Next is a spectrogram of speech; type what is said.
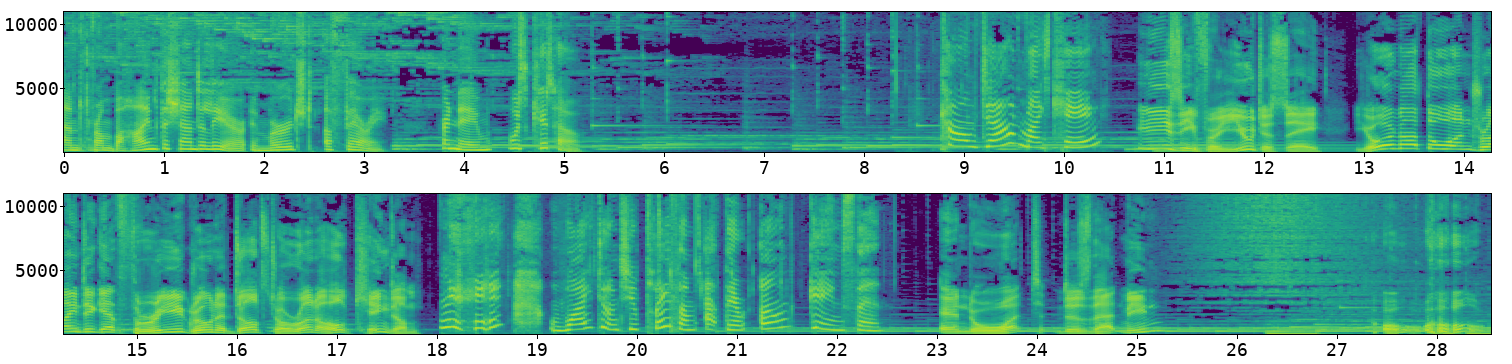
And from behind the chandelier emerged a fairy. Her name was Kitto. Calm down, my king. Easy for you to say. You're not the one trying to get three grown adults to run a whole kingdom. Why don't you play them at their own games then? And what does that mean? Oh, oh,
